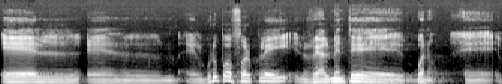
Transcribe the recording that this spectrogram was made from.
El, el, el, grupo For Play realmente, bueno, eh,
